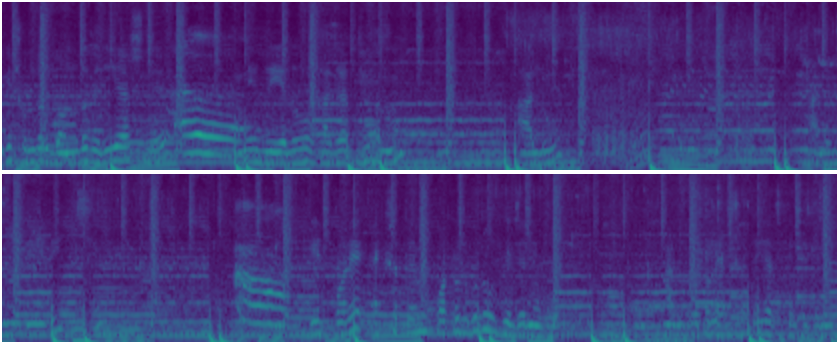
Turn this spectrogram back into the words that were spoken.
থেকে সুন্দর গন্ধ বেরিয়ে আসলে আমি দিয়ে দেবো ভাজার জন্য আলু। আলুগুলো দিয়ে দিচ্ছি। এরপরে একসাথে আমি পটলগুলো ভেজে নেব। আলু পটল একসাথেই আজকে ভেজে নেব।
